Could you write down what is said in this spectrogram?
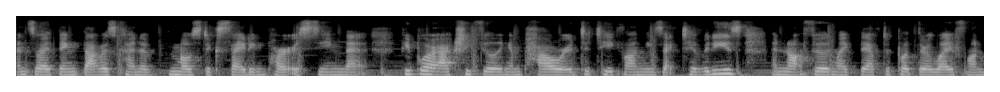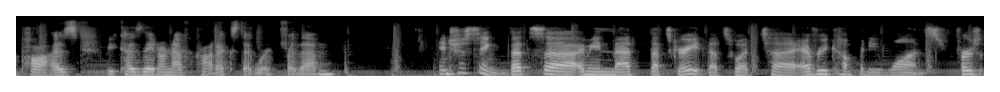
And so I think that was kind of the most exciting part is seeing that people are actually feeling empowered to take on these activities and not feeling like they have to put their life on pause because they don't have products that work for them. Interesting. That's uh, I mean that that's great. That's what uh, every company wants. First,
